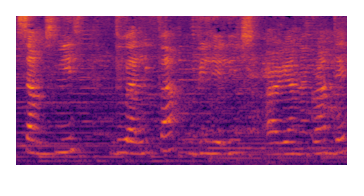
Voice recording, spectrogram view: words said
Sam Smith, Dua Lipa, Billie Eilish, Ariana Grande,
